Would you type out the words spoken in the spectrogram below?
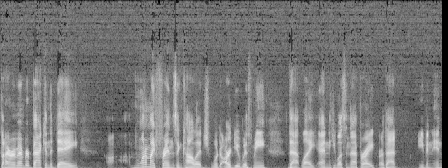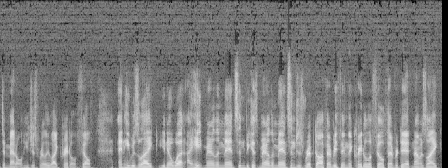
but I remember back in the day, uh, one of my friends in college would argue with me that like, and he wasn't that bright or that even into metal. He just really liked Cradle of Filth, and he was like, you know what? I hate Marilyn Manson because Marilyn Manson just ripped off everything that Cradle of Filth ever did, and I was like,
